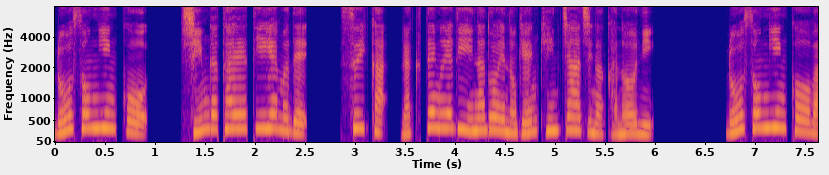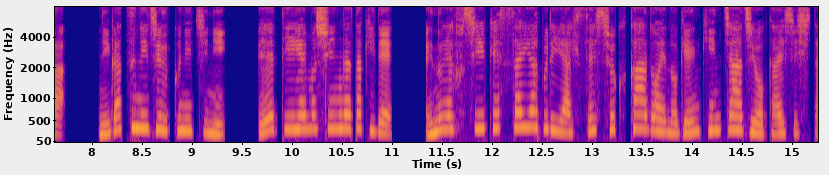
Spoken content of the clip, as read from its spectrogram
ローソン銀行、新型 ATM で、 Suica、楽天 Edy などへの現金チャージが可能に。ローソン銀行は、2月29日に、ATM 新型機で、NFC 決済アプリや非接触カードへの現金チャージを開始した。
